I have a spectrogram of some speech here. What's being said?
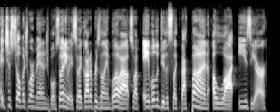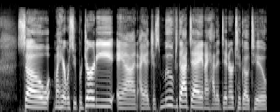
it's just so much more manageable. So anyway, so I got a Brazilian blowout, so I'm able to do the slick back bun a lot easier. So my hair was super dirty and I had just moved that day and I had a dinner to go to.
